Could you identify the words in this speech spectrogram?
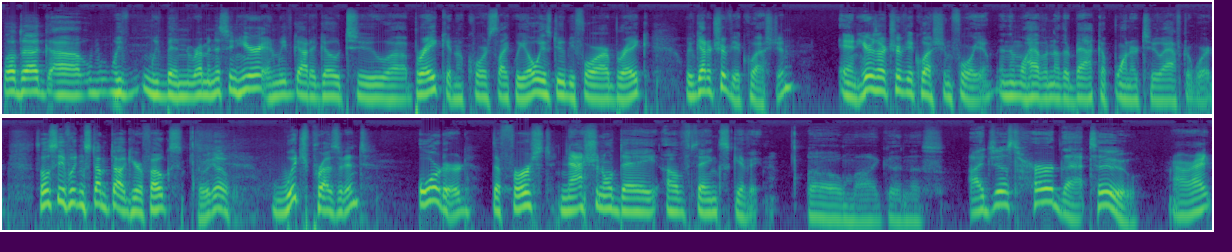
Well, Doug, uh, we've we've been reminiscing here, and we've got to go to uh, break. And of course, like we always do before our break, we've got a trivia question. And here's our trivia question for you, and then we'll have another backup one or two afterward. So let's see if we can stump Doug here, folks. Here we go. Which president ordered the first National Day of Thanksgiving? Oh my goodness. I just heard that too. All right.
